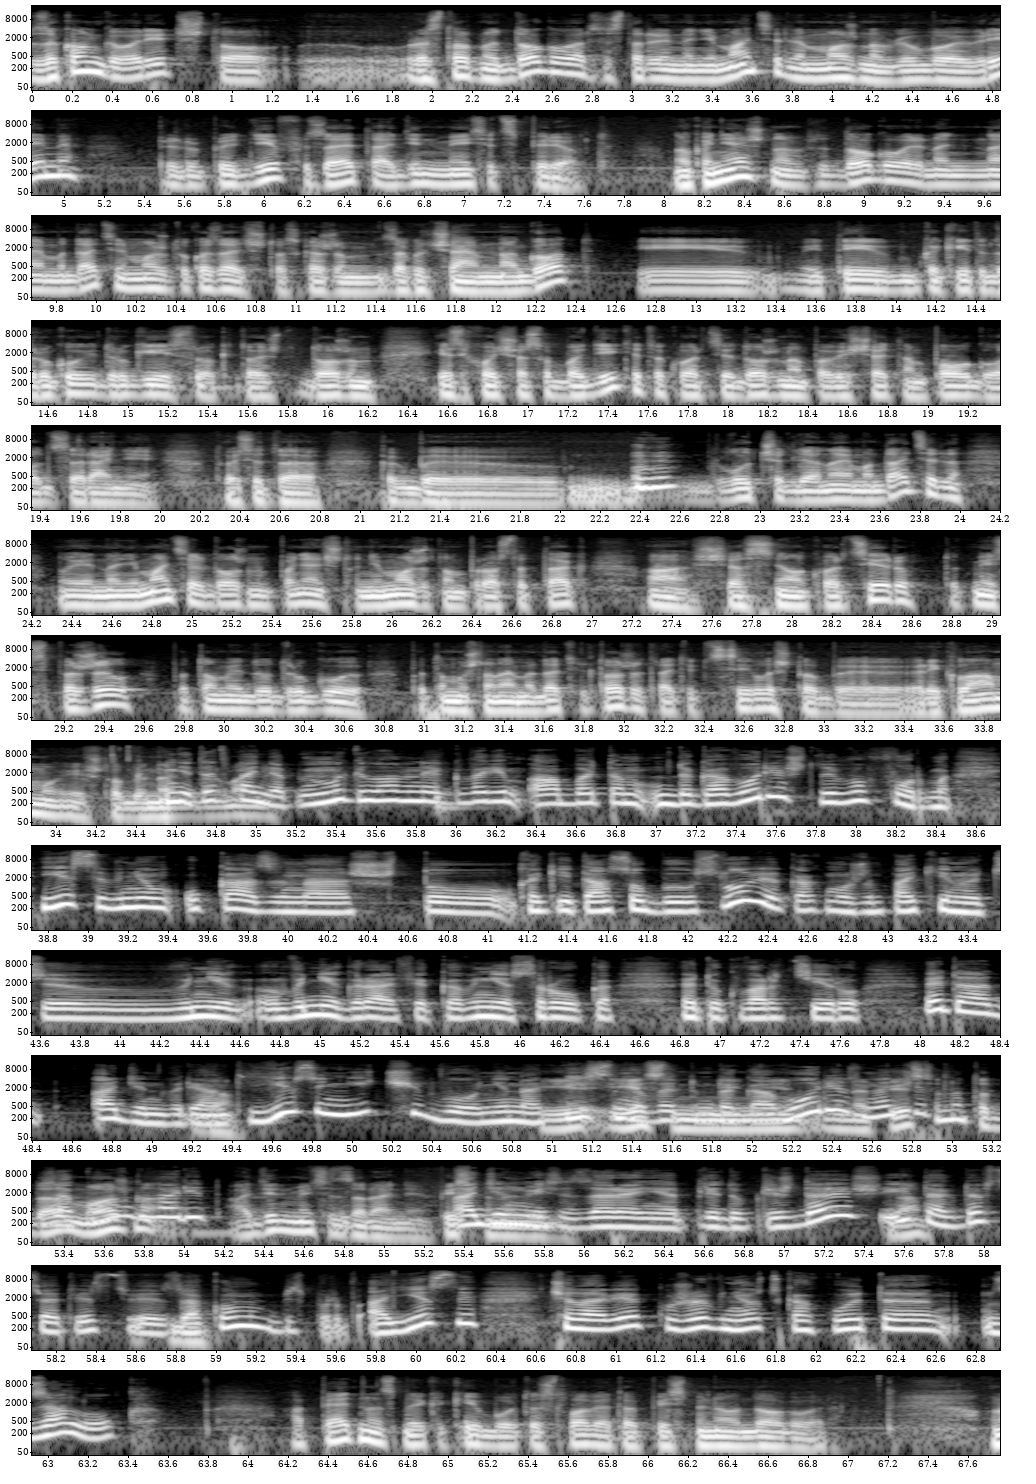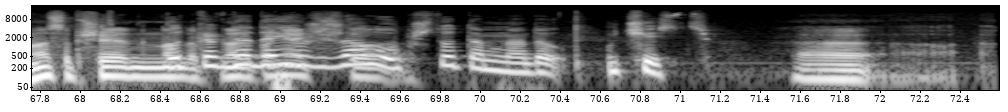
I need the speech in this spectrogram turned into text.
закон говорит, что э, расторгнуть договор со стороны нанимателя можно в любое время, предупредив за это один месяц вперед. Но, конечно, в договоре наемодатель может указать, что, скажем, заключаем на год, и, и ты какие-то другие, другие сроки. То есть должен, если хочешь освободить эту квартиру, должен оповещать там полгода заранее. То есть это как бы угу. лучше для наемодателя, но и наниматель должен понять, что не может он просто так, а, сейчас снял квартиру, тут месяц пожил, потом иду другую. Потому что наемодатель тоже тратит силы, чтобы рекламу и чтобы... Нет, это понятно. Мы, главное, говорим об этом договоре, что его форма. Если в нем указано, что какие-то особые условия, как можно покинуть э, вне, вне графика, вне срока эту квартиру, это один вариант. Да. Если ничего не написано Если в этом договоре, не, не написано, значит, тогда закон можно говорит, один месяц заранее. Один месяц заранее предупреждаешь, да. и тогда в соответствии с да. законом без прав. А если человек уже внес какой-то залог? Опять надо смотреть, какие будут условия этого письменного договора. У нас вообще вот надо, когда надо даешь понять, залог, что... что там надо учесть? Э,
